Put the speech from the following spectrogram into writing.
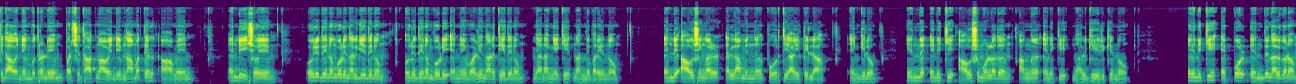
പിതാവിന്റെയും പുത്രന്റെയും പരിശുദ്ധാത്മാവിന്റെയും നാമത്തിൽ ആമേൻ. എന്റെ ഈശോയെ ഒരു ദിനം കൂടി നൽകിയതിനും ഒരു ദിനം കൂടി എന്നെ വഴി നടത്തിയതിനും ഞാൻ അങ്ങേക്ക് നന്ദി പറയുന്നു. എന്റെ ആവശ്യങ്ങൾ എല്ലാം ഇന്ന് പൂർത്തിയായിട്ടില്ല. എങ്കിലും ഇന്ന് എനിക്ക് ആവശ്യമുള്ളത് അങ്ങ് എനിക്ക് നൽകിയിരിക്കുന്നു. എനിക്ക് എപ്പോൾ എന്ത് നൽകണം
